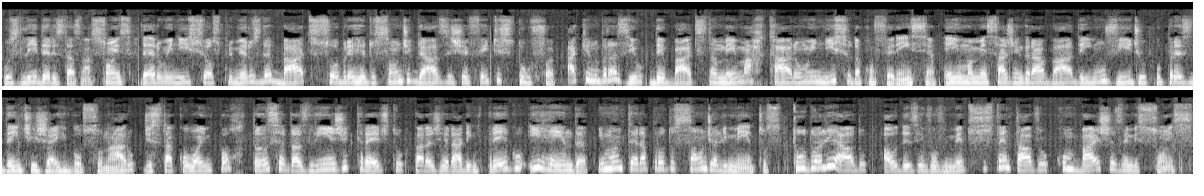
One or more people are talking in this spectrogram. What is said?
os líderes das nações deram início aos primeiros debates sobre a redução de gases de efeito estufa. Aqui no Brasil, debates também marcaram o início da conferência. Em uma mensagem gravada em um vídeo, o presidente Jair Bolsonaro destacou a importância das linhas de crédito para gerar emprego e renda e manter a produção de alimentos, tudo aliado ao desenvolvimento sustentável com baixas emissões.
